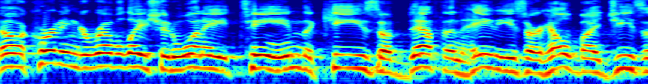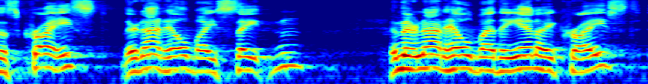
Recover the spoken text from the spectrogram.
Now, according to Revelation 1:18, the keys of death and Hades are held by Jesus Christ. They're not held by Satan, and they're not held by the Antichrist.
